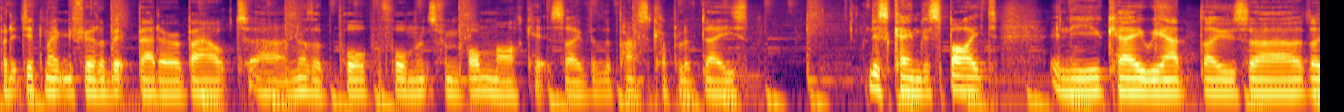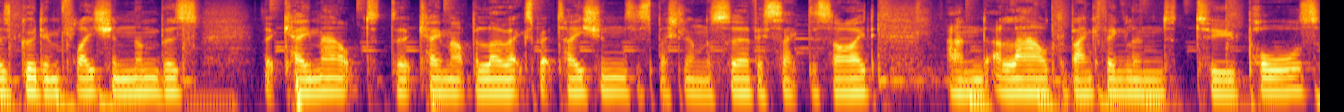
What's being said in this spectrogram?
but it did make me feel a bit better about uh, another poor performance from bond markets over the past couple of days. This came despite in the UK we had those uh, those good inflation numbers that came out that came out below expectations, especially on the service sector side, and allowed the Bank of England to pause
